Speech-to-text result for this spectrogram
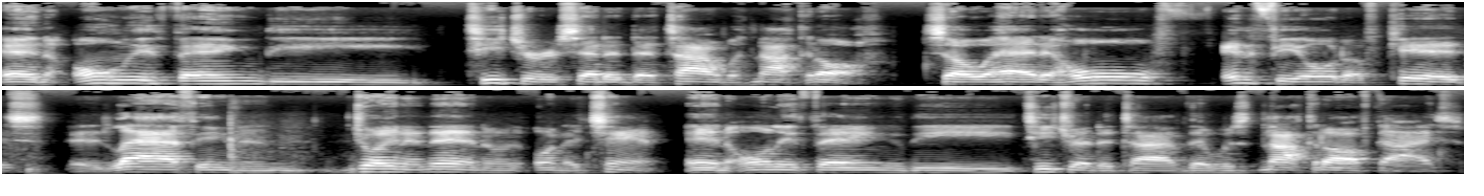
And the only thing the teacher said at that time was knock it off. So I had a whole infield of kids laughing and joining in on, on a chant. And only thing the teacher at the time that was knock it off, guys.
